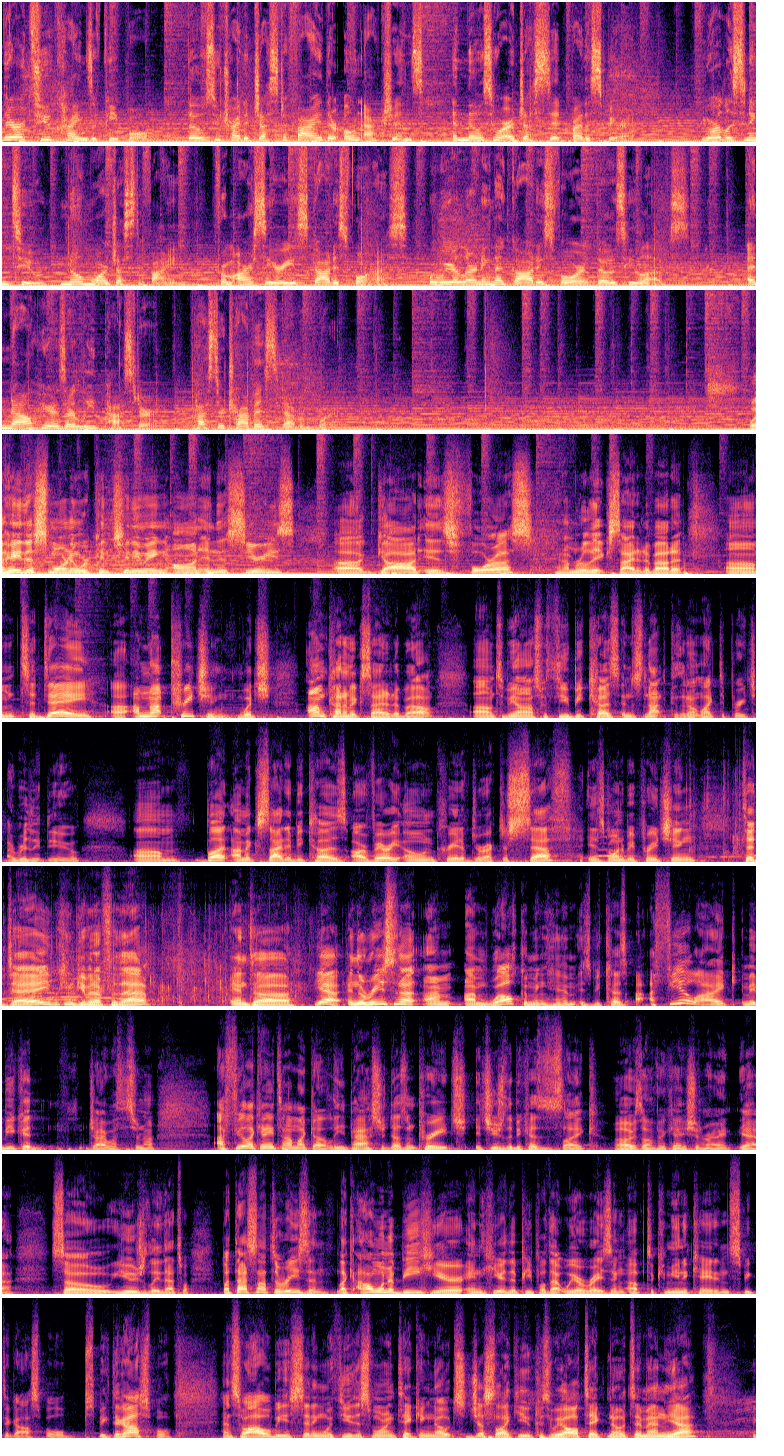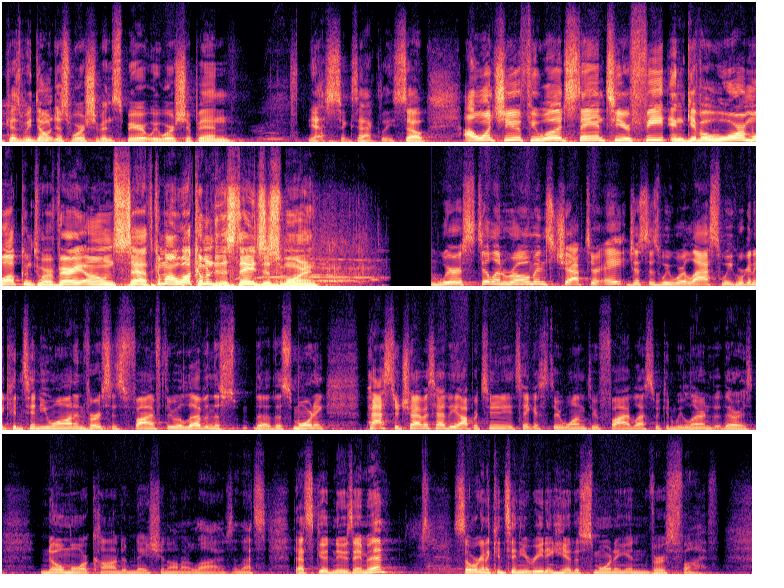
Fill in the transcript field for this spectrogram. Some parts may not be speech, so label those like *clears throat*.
There are two kinds of people those who try to justify their own actions, and those who are adjusted by the Spirit. You're listening to No More Justifying from our series, God is For Us, where we are learning that God is for those he loves. And now, here's our lead pastor, Pastor Travis Davenport. Well, hey, this morning we're continuing on in this series. Uh, God is for us, and I'm really excited about it. Um, today, uh, I'm not preaching, which I'm kind of excited about, um, to be honest with you, because, and it's not because I don't like to preach, I really do. Um, but I'm excited because our very own creative director, Seth, is going to be preaching today. We can give it up for that. And uh, yeah, and the reason that I'm, I'm welcoming him is because I feel like, maybe you could jive with this or not. I feel like anytime like a lead pastor doesn't preach, it's usually because it's like, oh, he's on vacation, right? Yeah. So usually that's what, but that's not the reason. Like I want to be here and hear the people that we are raising up to communicate and speak the gospel, speak the gospel. And so I will be sitting with you this morning taking notes just like you because we all take notes. Amen? Yeah? Because we don't just worship in spirit, we worship in Yes, exactly. So I want you, if you would, stand to your feet and give a warm welcome to our very own Seth. Come on, welcome him to the stage this morning. We're still in Romans chapter 8, just as we were last week. We're going to continue on in verses 5 through 11 this, uh, this morning. Pastor Travis had the opportunity to take us through 1 through 5 last week, and we learned that there is no more condemnation on our lives. And that's, that's good news. Amen? So we're going to continue reading here this morning in verse 5.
